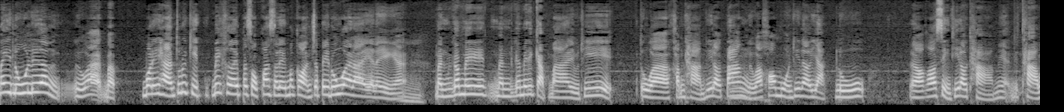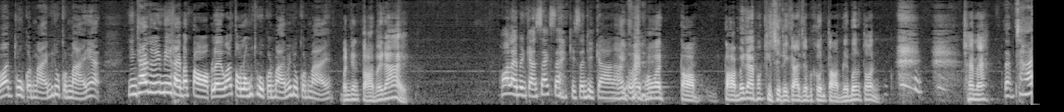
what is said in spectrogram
ไม่รู้เรื่องหรือว่าแบบบริหารธุรกิจไม่เคยประสบความสำเร็จมาก่อนจะไปรู้อะไรอะไรอย่างเงี้ย มันก็ไม่ มันก็ไม่ได้กลับมาอยู่ที่ ตัวคำถามที่เราตั้งหรือว่าข้อมูลที่เราอยากรู้ แล้วก็สิ่งที่เราถามเนี่ยถามว่าถูกกฎหมายไม่ถูกกฎหมายเนี่ยยังแทบจะไม่มีใครมาตอบเลยว่าตกลงถูกกฎหมายไม่ถูกกฎหมาย มันยังตอบไม่ได้ เพราะอะไรเป็นการแทรกแซงกฤษฎีกาแล้วไม่ใช่เพราะว่าตอบตอบไม่ได้เพราะกฤษฎีกาจะเป็นคนตอบในเบื้องต้น ใช่ไหมแต่ใช่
